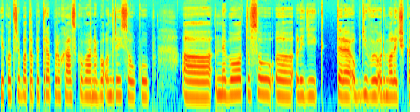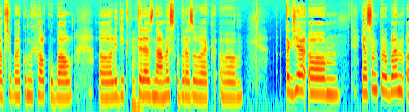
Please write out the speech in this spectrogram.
jako třeba ta Petra Procházková nebo Ondřej Soukup, uh, nebo to jsou uh, lidi, které obdivuju od malička, třeba jako Michal Kubal, eh, lidi, mhm. které známe z obrazovek. Eh, takže ehm, já jsem problém eh,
